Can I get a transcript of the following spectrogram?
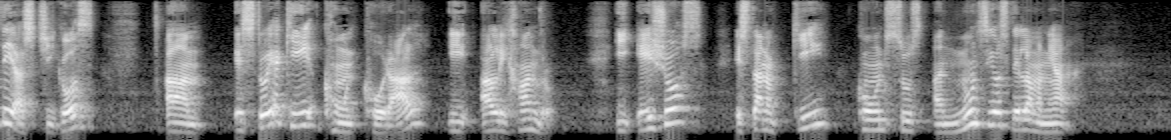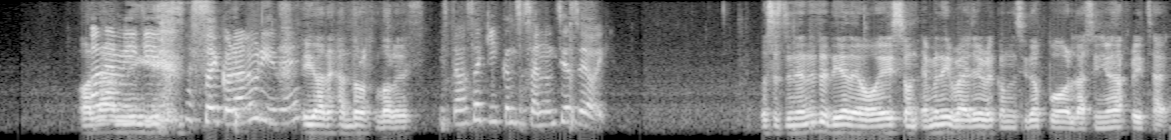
días, chicos. Um, estoy aquí con Coral y Alejandro. Y ellos están aquí con sus anuncios de la mañana. Hola, amiguis. Soy Coral Uribe. y yo Alejandro Flores. Estamos aquí con sus anuncios de hoy. Los estudiantes del día de hoy son Emily Ryder, reconocida por la señora Freitag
